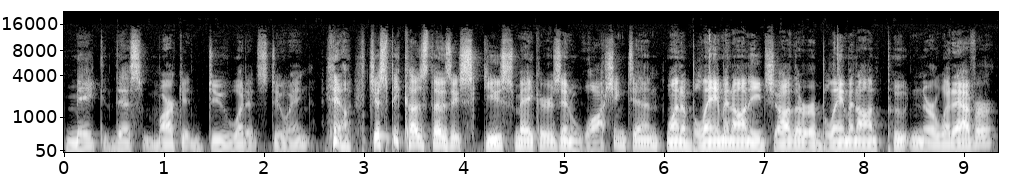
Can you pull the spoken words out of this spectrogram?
make this market do what it's doing. You know, just because those excuse makers in Washington want to blame it on each other or blame it on Putin or whatever,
